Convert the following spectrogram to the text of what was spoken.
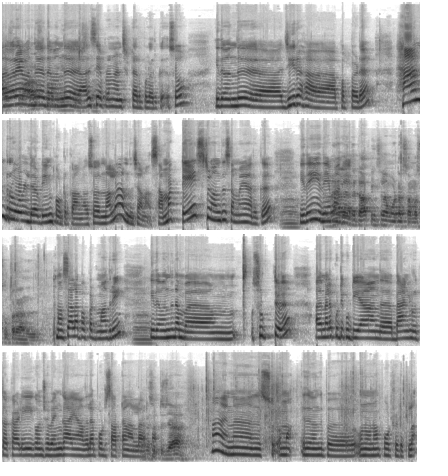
அவரே வந்து இதை வந்து அரிசி அப்பளம்னு நினச்சிக்கிட்டாரு போல இருக்கு. ஸோ இது வந்து ஜீரக பப்படு. ஹேண்ட் ரோல்டு அப்படின்னு போட்டிருக்காங்க. ஸோ நல்லா இருந்துச்சு ஆனால் செம்ம டேஸ்ட் வந்து செம்மையாக இருக்கு. இதையும் இதே மாதிரி செம்ம மசாலா பப்பட் மாதிரி. இதை வந்து நம்ம சுட்டு அது மேலே குட்டி குட்டியாக அந்த பெங்களூர் தக்காளி கொஞ்சம் வெங்காயம் அதெல்லாம் போட்டு சாப்பிட்டா நல்லா இருக்கும். ஆ என்ன சு- ஆமா. இது வந்து இப்போ ஒன்று ஒன்றா போட்டு எடுக்கலாம்.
